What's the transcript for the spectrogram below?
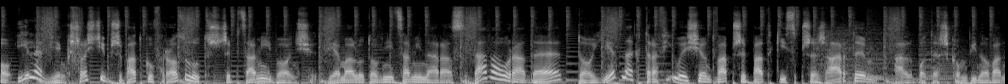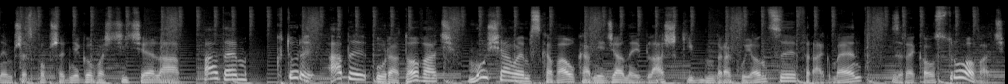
O ile w większości przypadków rozlód szczypcami bądź dwiema lutownicami naraz dawał radę, to jednak trafiły się dwa przypadki z przeżartym albo też kombinowanym przez poprzedniego właściciela padem, który, aby uratować, musiałem z kawałka miedzianej blaszki brakujący fragment zrekonstruować.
